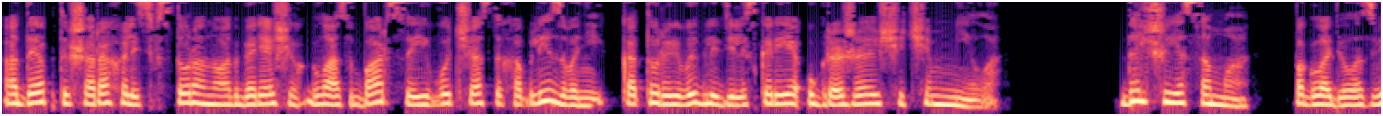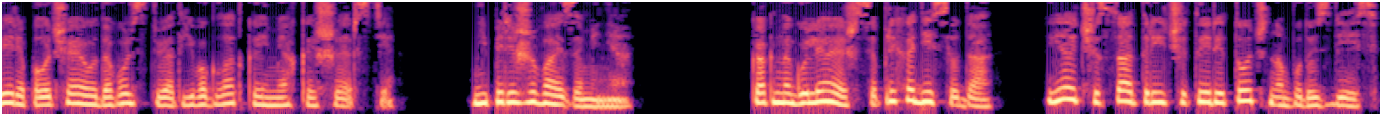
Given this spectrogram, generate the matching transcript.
адепты шарахались в сторону от горящих глаз Барса и его частых облизываний, которые выглядели скорее угрожающе, чем мило. Дальше я сама погладила зверя, получая удовольствие от его гладкой и мягкой шерсти. Не переживай за меня. Как нагуляешься, приходи сюда. Я часа три-четыре точно буду здесь.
